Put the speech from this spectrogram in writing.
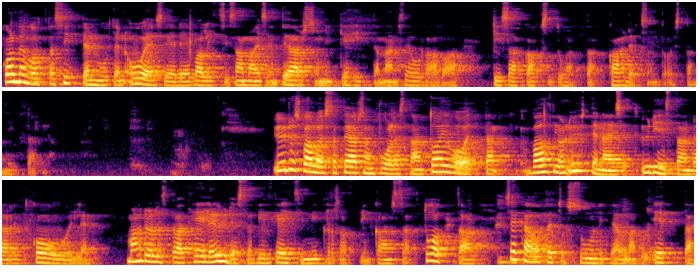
Kolme vuotta sitten muuten OECD valitsi samaisen Pearsonin kehittämään seuraavaa PISA 2018 mittaria. Yhdysvalloissa Pearson puolestaan toivoo, että valtion yhtenäiset ydinstandardit kouluille mahdollistavat heille yhdessä Bill Gatesin Microsoftin kanssa tuottaa sekä opetussuunnitelmat että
